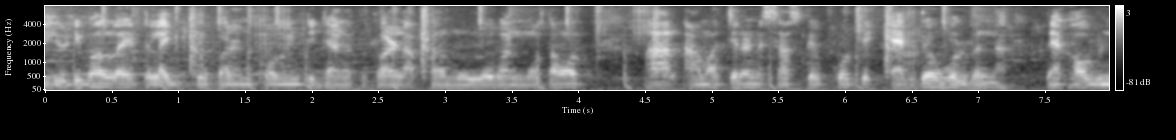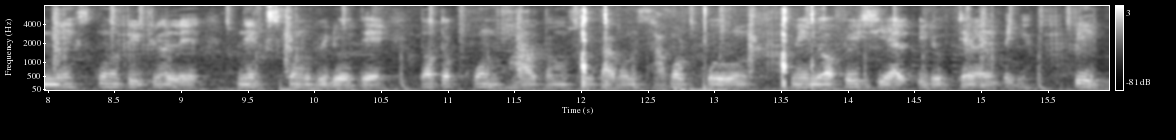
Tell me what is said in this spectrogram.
ভিডিওটি ভালো লাগে একটা লাইক দিতে পারেন কমেন্টে জানাতে পারেন আপনার মূল্যবান মতামত। আর আমার চ্যানেলে সাবস্ক্রাইব করতে একদম বলবেন না। দেখা হবে নেক্সট কোনো টিউটোরিয়ালে নেক্সট কোনো ভিডিওতে। ততক্ষণ ভালো থাকুন সাপোর্ট করুন। মেবি অফিসিয়াল ইউটিউব চ্যানেল থেকে। পিচ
